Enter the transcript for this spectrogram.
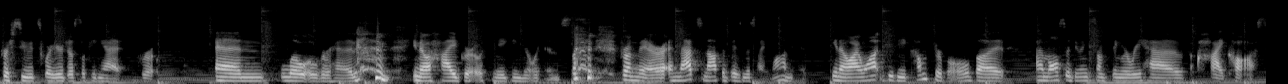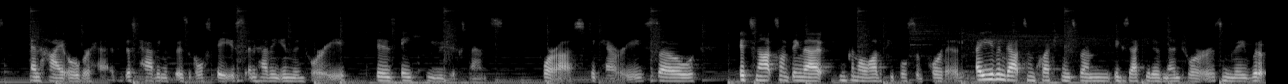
pursuits where you're just looking at growth and low overhead, you know, high growth, making millions from there. And that's not the business I wanted. You know, I want to be comfortable, but I'm also doing something where we have high cost and high overhead. Just having a physical space and having inventory is a huge expense for us to carry. So it's not something that even a lot of people supported. I even got some questions from executive mentors, and they would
